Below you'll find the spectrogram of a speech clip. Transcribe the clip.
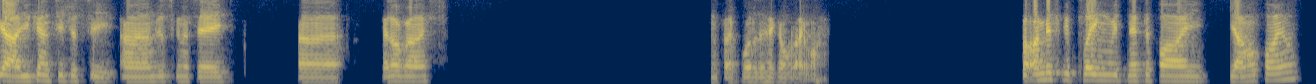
Yeah, you can see, just see. Uh, I'm just going to say, uh, hello guys. In fact, what the heck would I want? So I'm basically playing with Netlify YAML file.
